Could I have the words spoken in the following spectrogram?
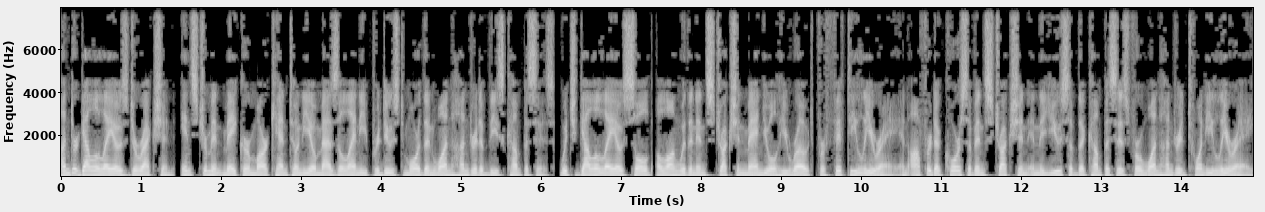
Under Galileo's direction, instrument maker Marcantonio Mazzoleni produced more than 100 of these compasses, which Galileo sold along with an instruction manual he wrote for 50 lire and offered a course of instruction in the use of the compasses for 120 lire.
